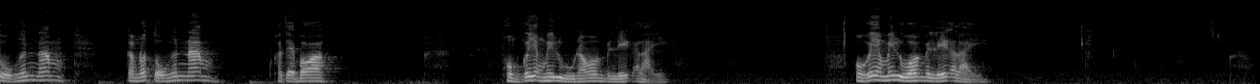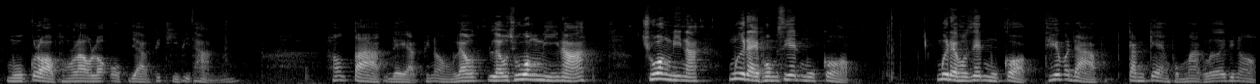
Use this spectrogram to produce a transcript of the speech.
ตัวเงินนำกำหนดตัวเงินนำเข้าใจบอผมก็ยังไม่รู้นะว่ามันเป็นเลขอะไร ผมก็ยังไม่รู้ว่ามันเป็นเลขอะไร หมูกรอบของเราเราอบอย่างพิถีพิถันเฮาตากแดดพี่น้อง แล้วแล้วช่วงนี้นะ ช่วงนี้นะมือใดผมเสียดหมูกรอบมือใดผมเสียดหมูกรอบ เทวดากันแกล้งผมมากเลยพี่น้อง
